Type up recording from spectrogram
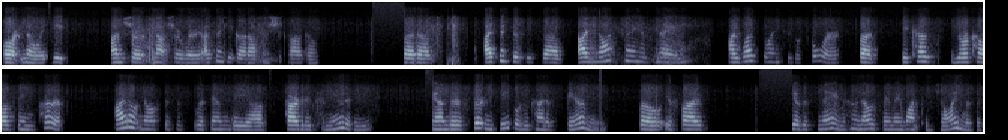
or no, he, I'm sure, not sure where, I think he got off in Chicago. But uh, I think this is, uh, I'm not saying his name. I was going to before, but because your call's being perked, I don't know if this is within the uh, targeted community. And there's certain people who kind of scare me. So if I give this name, who knows, they may want to join with this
